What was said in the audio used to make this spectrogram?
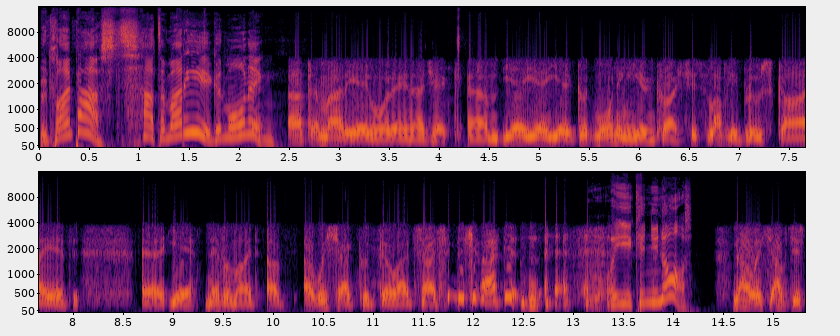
We climb past. Hata Maria, good morning. Ata Maria Morena, Jack. Um, yeah, yeah, yeah. Good morning here in Christchurch. Lovely blue sky. It, uh, yeah, never mind. I, I wish I could go outside in the garden. Well, you can you not? No, it's, I've just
